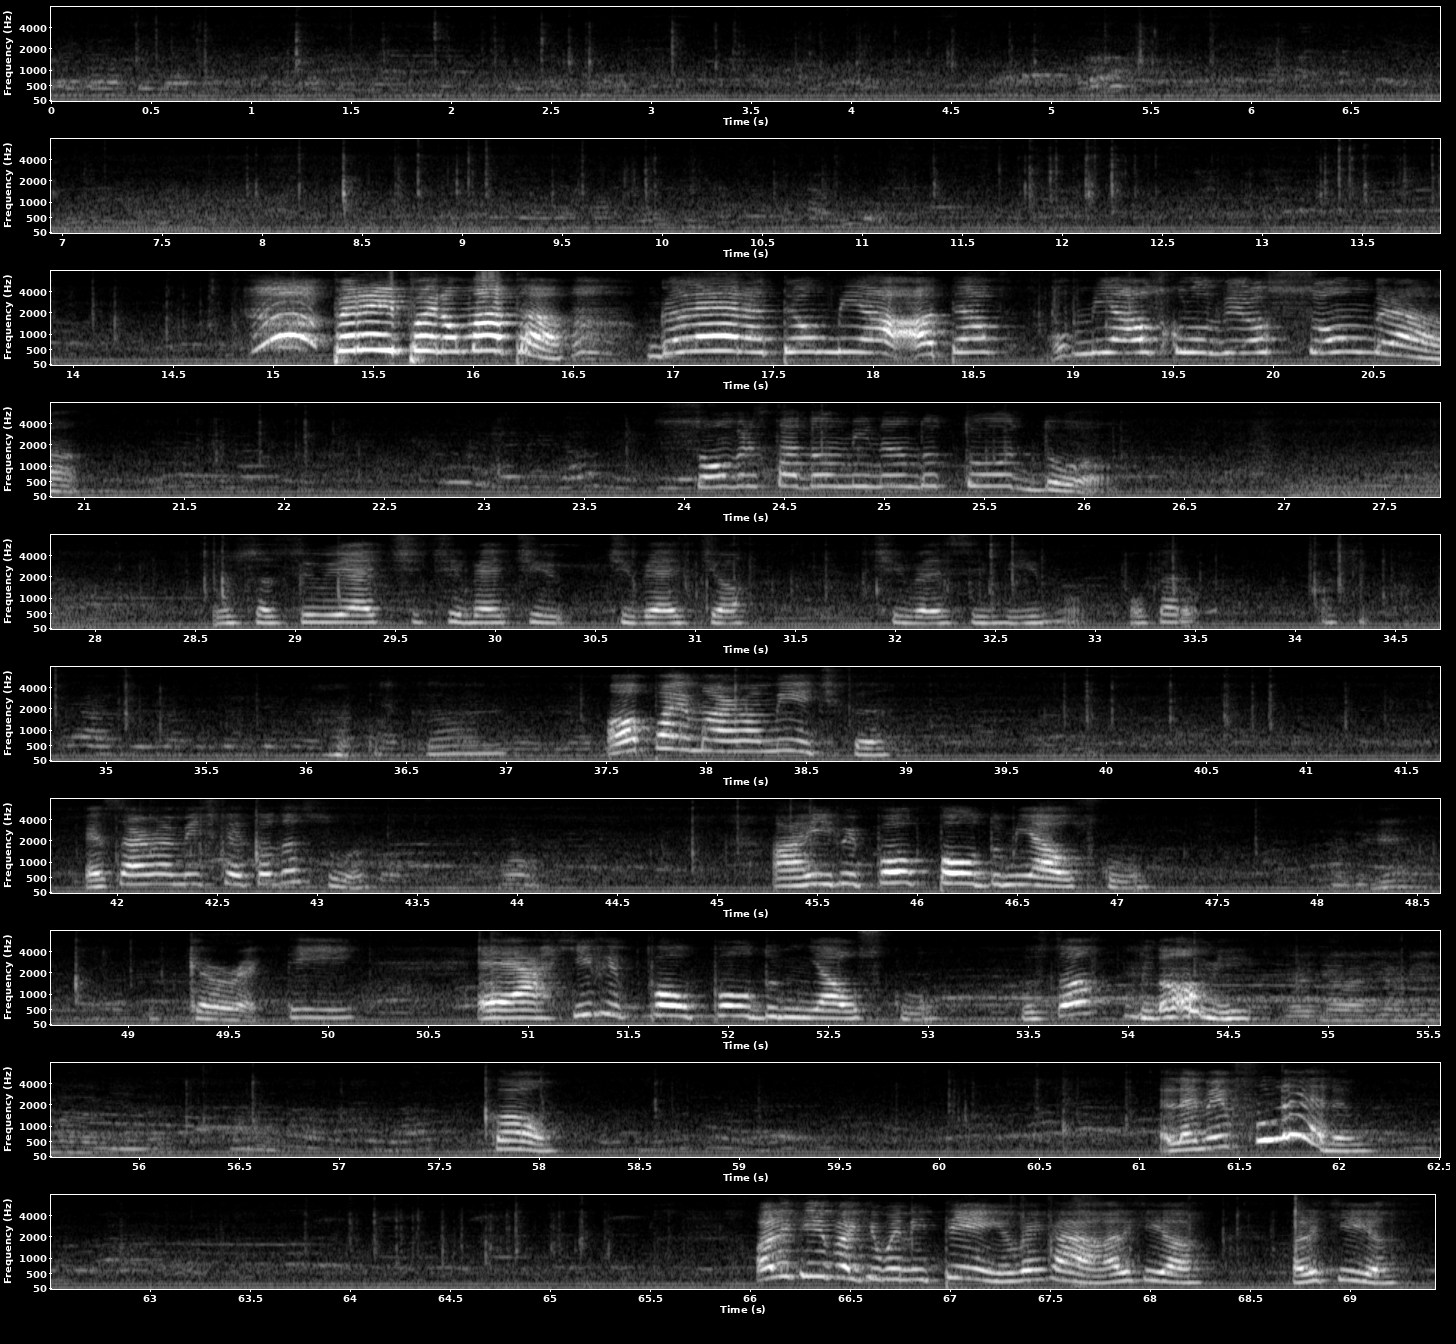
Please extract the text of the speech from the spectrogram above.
Peraí, pai, não mata! Galera, até o, mia, até a- o miásculo virou sombra. Sombra está dominando tudo. Nossa, se o Yeti tivesse, tivesse, ó, tivesse vivo, eu quero aqui. Ó, pai, uma arma mítica. Essa arma mítica é toda sua. A Hip Popou do miásculo. Esse aqui? Correct. É a Hip Popou do miásculo. Gostou? O nome? É aquela ali, a mesma da minha, né? Qual? Ela é meio fuleira. Olha aqui, pai, que bonitinho. Vem cá, olha aqui, ó. Olha aqui, ó.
